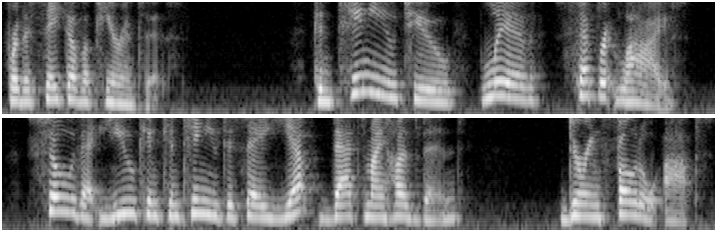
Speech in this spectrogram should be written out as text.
for the sake of appearances. Continue to live separate lives so that you can continue to say, yep, that's my husband during photo ops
